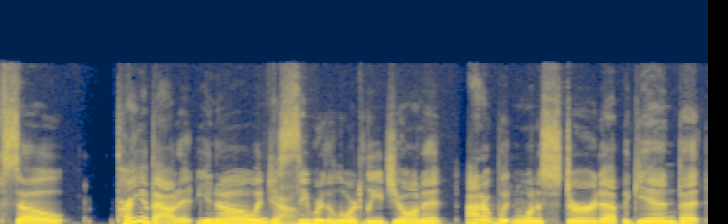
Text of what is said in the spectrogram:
So pray about it, you know, and just Yeah. see where the Lord leads you on it. I don't wouldn't want to stir it up again, but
